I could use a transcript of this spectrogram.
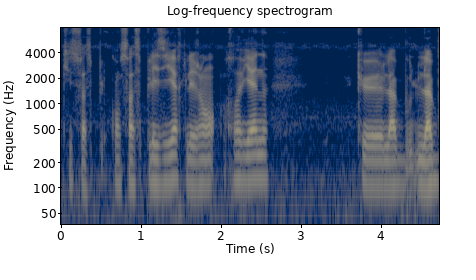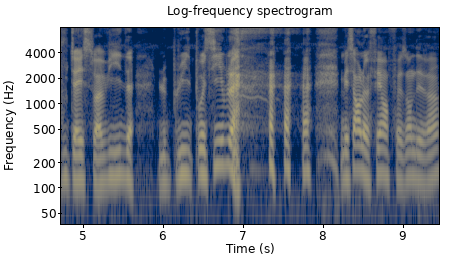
qui se qu'on se fasse plaisir, que les gens reviennent, que la, la bouteille soit vide le plus vite possible. Mais ça on le fait en faisant des vins,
